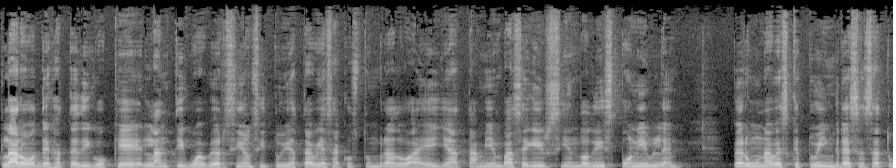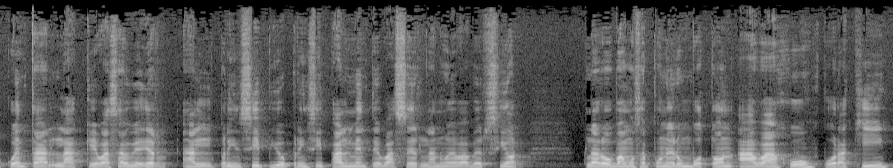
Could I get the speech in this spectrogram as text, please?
Claro, déjate digo que la antigua versión, si tú ya te habías acostumbrado a ella, también va a seguir siendo disponible, pero una vez que tú ingreses a tu cuenta, la que vas a ver al principio principalmente va a ser la nueva versión. Claro, vamos a poner un botón abajo por aquí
